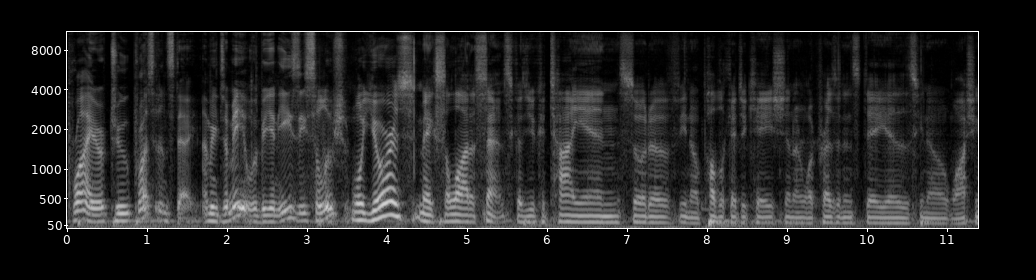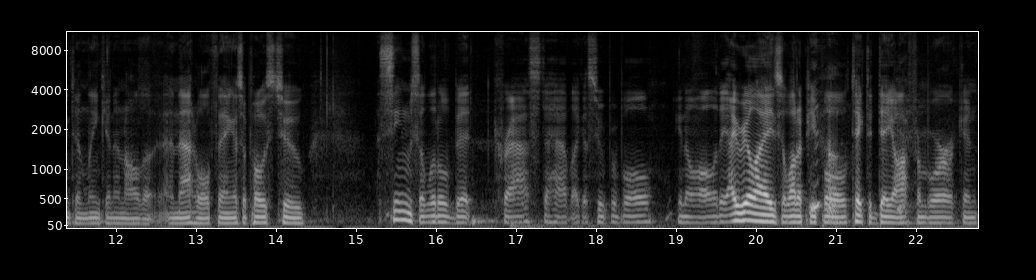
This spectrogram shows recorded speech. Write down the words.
prior to President's Day. I mean, to me, it would be an easy solution. Well, yours makes a lot of sense because you could tie in sort of you know public education on what President's Day is, you know Washington, Lincoln, and all the and that whole thing, as opposed to it seems a little bit crass to have like a Super Bowl. You know, holiday. I realize a lot of people take the day off from work, and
